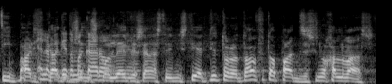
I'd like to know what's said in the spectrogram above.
Υπάρχει ένα κάτι πακέτο που σε μακαρόνια. δυσκολεύει εσένα στη νηστεία. Τι το ρωτάω, αυτό το απάντησες. Είναι ο χαλβάς.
